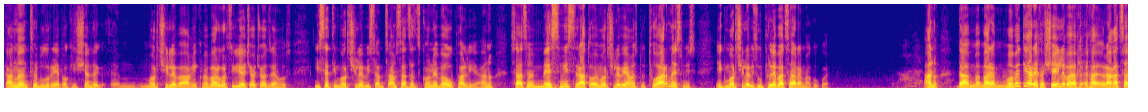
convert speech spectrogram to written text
განმანათლებლური ეპოქის შემდეგ მორჩილება აღიქმება როგორც ილია ჭავჭავაძე ამბობს. ისეთი მორჩილების ამ წამს სადაც გონება უფალია. ანუ სადაც მე მესმის რატო ემორჩილები ამას? თუ არ მესმის იქ მორჩილების უფლებაც არ მაქვს უკვე. ანუ და მაგრამ მომენტი არის ხა შეიძლება ხა რაღაცა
